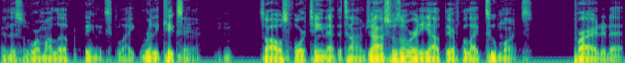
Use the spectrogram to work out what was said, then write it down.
and this is where my love for Phoenix like really kicks in. Mhm. So I was 14 at the time. Josh was already out there for like two months prior to that.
